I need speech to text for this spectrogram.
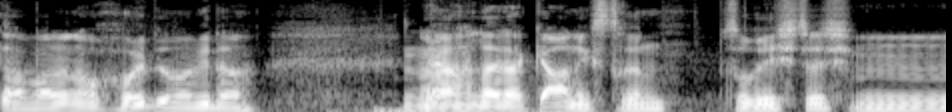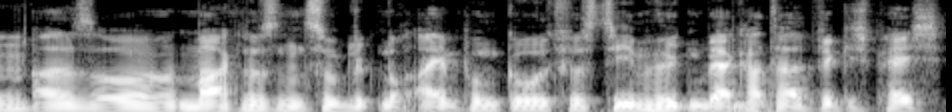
Da war dann auch heute mal wieder, Na. ja, leider gar nichts drin, so richtig. Mhm. Also Magnussen zum Glück noch einen Punkt geholt fürs Team. Hülkenberg hatte halt wirklich Pech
